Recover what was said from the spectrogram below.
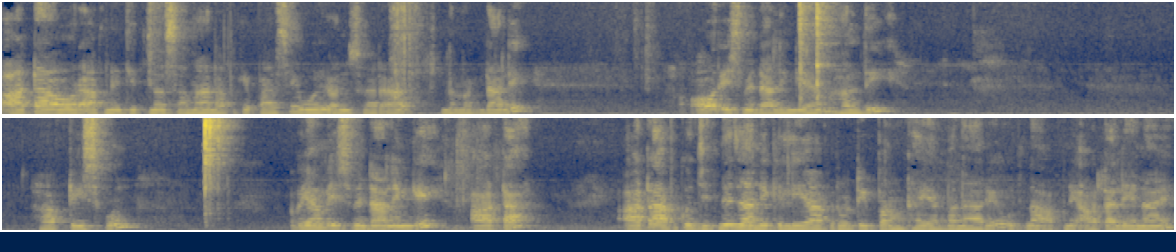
आटा और आपने जितना सामान आपके पास है, वही अनुसार आप नमक डालें। और इसमें डालेंगे हम हल्दी हाफ़ टी स्पून अभी हम इसमें डालेंगे आटा। आटा आपको जितने जाने के लिए आप रोटी परोठा या बना रहे हो, उतना आपने आटा लेना है।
